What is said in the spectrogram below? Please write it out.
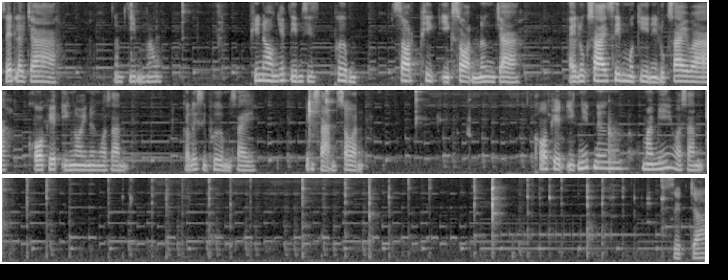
เสร็จแล้วจ้า น้ำจิ้มเฮาพี่น้องยายติ๋มสิเพิ่มซอสพริกอีกซอนหนึ่งจ้าให้ลูกชายซิมเมื่อกี้นี่ลูกชายว่า ขอเผ็ดอีกหน่อยหนึ่งว่าสัน ก็เลยสิเพิ่มใส่เป็นสามซอน ขอเผ็ดอีกนิดนึง มามีว่าสันเสร็จจ้า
